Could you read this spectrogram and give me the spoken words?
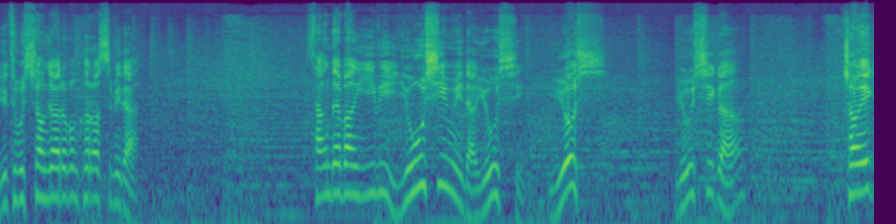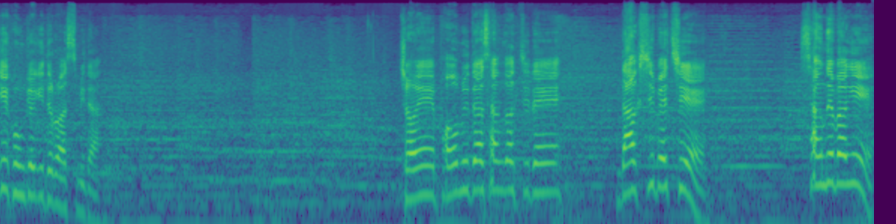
유튜브 시청자 여러분 그렇습니다. 상대방 2위 요시입니다. 요시, 요시, 요시가 저에게 공격이 들어왔습니다. 저의 버뮤다 삼각지대 낚시 배치에 상대방이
